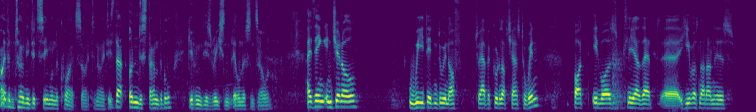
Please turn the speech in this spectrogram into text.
Ivan Toney did seem on the quiet side tonight. Is that understandable given his recent illness and so on? I think in general, we didn't do enough to have a good enough chance to win. But it was clear that uh, he was not on his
